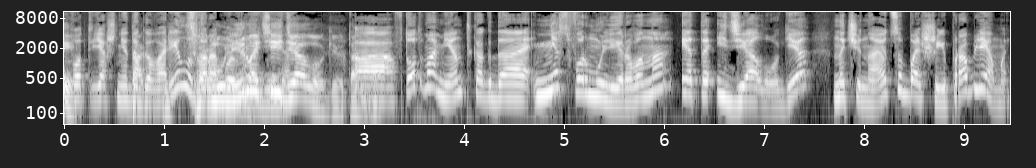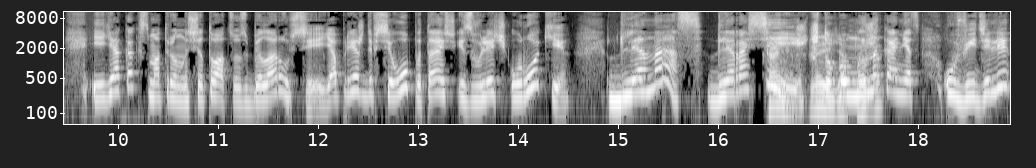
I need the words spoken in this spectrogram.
Так вот, я ж не договорила, так, Сформулируйте идеологию тогда. А, в тот момент, когда не сформулирована эта идеология, начинаются большие проблемы. И я как смотрю на ситуацию с Белоруссией? Я прежде всего пытаюсь извлечь уроки для нас, для России, Конечно, чтобы мы, тоже. наконец, увидели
